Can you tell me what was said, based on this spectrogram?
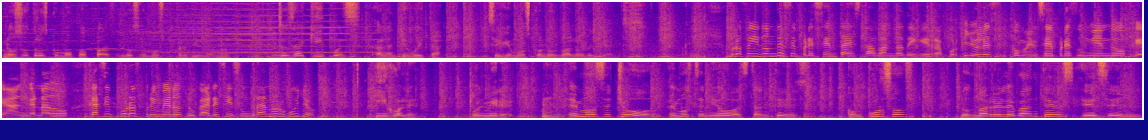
nosotros como papás los hemos perdido. ¿no? Entonces aquí pues a la antigüita seguimos con los valores de antes. Profe, ¿y dónde se presenta esta banda de guerra? Porque yo les comencé presumiendo que han ganado casi puros primeros lugares y es un gran orgullo. Híjole, pues mire, hemos hecho, hemos tenido bastantes concursos. Los más relevantes es el,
